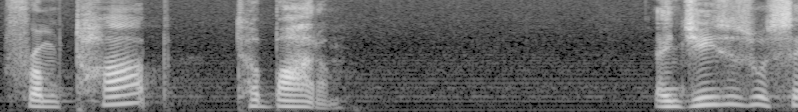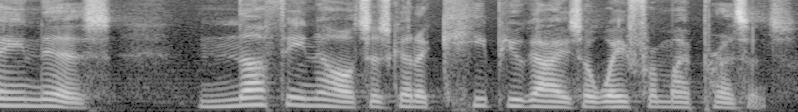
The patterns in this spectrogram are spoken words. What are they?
from top to bottom. And Jesus was saying this nothing else is going to keep you guys away from my presence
